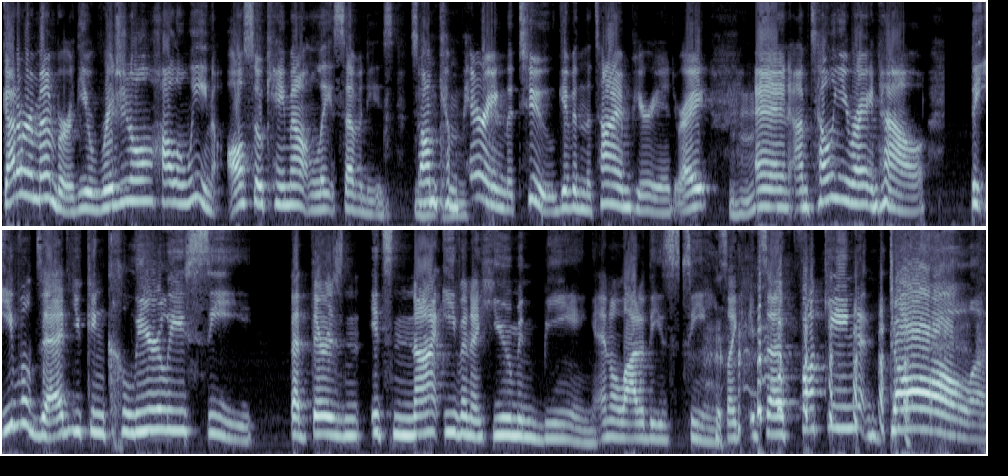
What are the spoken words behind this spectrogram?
Got to remember, the original Halloween also came out in late 70s. So I'm Mhm. comparing the two given the time period, right? Mhm. And I'm telling you right now, the Evil Dead, you can clearly see that there's it's not even a human being in a lot of these scenes. Like it's a fucking doll.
